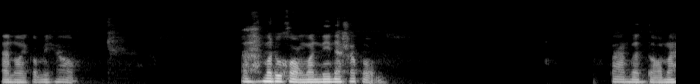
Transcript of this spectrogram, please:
ฮานอยก็ไม่เข้าอะมาดูของวันนี้นะครับผม ตามกันต่อมา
